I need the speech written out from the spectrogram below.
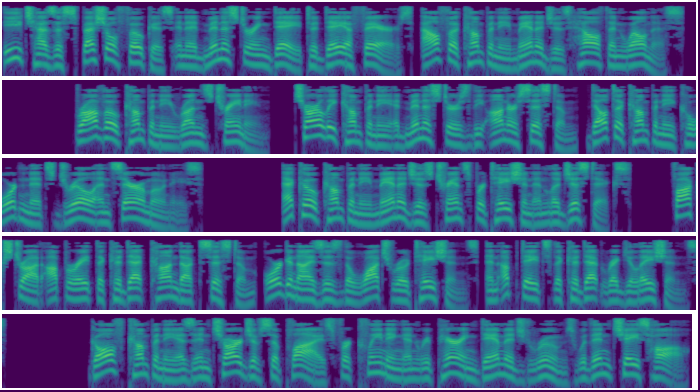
Each has a special focus in administering day-to-day -day affairs. Alpha Company manages health and wellness. Bravo Company runs training. Charlie Company administers the honor system, Delta Company coordinates drill and ceremonies. Echo Company manages transportation and logistics. Foxtrot operate the cadet conduct system, organizes the watch rotations, and updates the cadet regulations. Golf Company is in charge of supplies for cleaning and repairing damaged rooms within Chase Hall.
